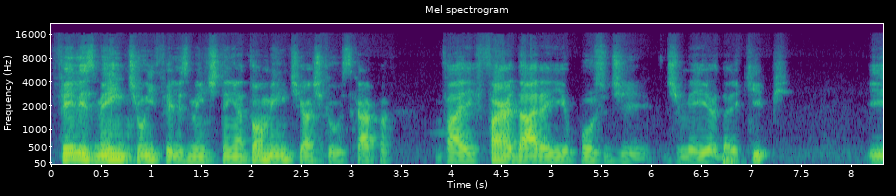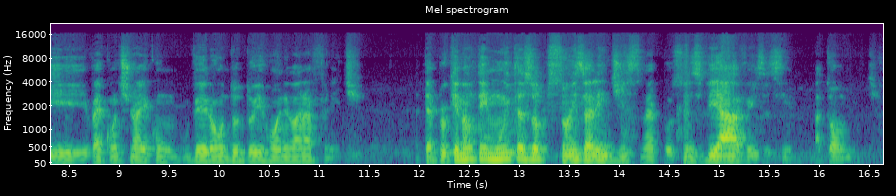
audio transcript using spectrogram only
felizmente ou infelizmente tem atualmente, eu acho que o Scarpa vai fardar aí o posto de, de meia da equipe e vai continuar aí com o Verón, Dudu e Rony lá na frente. Até porque não tem muitas opções além disso, né? Posições viáveis, assim, atualmente.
